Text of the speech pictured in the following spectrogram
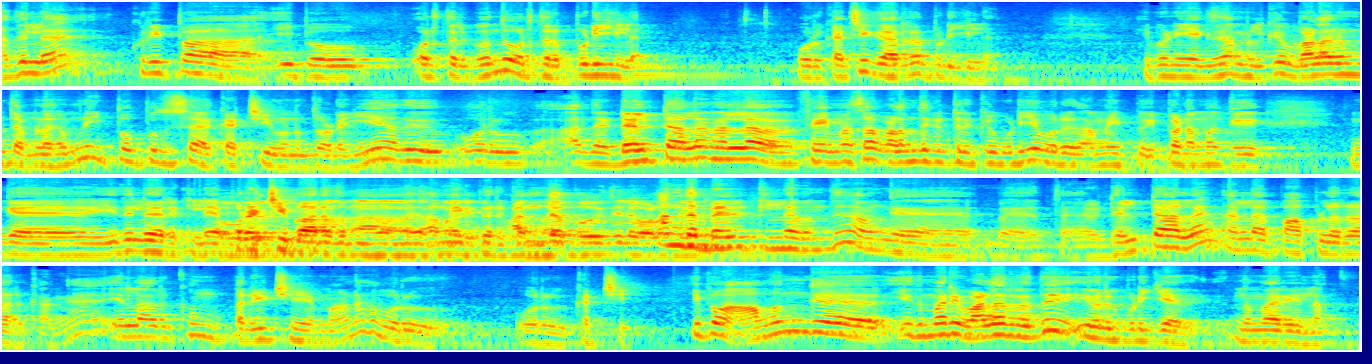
அதில் குறிப்பாக இப்போ ஒருத்தருக்கு வந்து ஒருத்தரை பிடிக்கல. ஒரு கட்சிக்காரரை பிடிக்கல. இப்போ நீ எக்ஸாம்பிளுக்கு வளரும் தமிழகம்னு இப்போ புதுசாக கட்சி ஒன்று தொடங்கி அது ஒரு அந்த டெல்டாவில் நல்லா ஃபேமஸாக வளர்ந்துக்கிட்டு இருக்கக்கூடிய ஒரு அமைப்பு. இப்போ நமக்கு இங்கே இதில் இருக்குல்ல புரட்சி பாரதம் அமைப்பு. இருக்கு அந்த பகுதியில அந்த பெல்ட்டில் வந்து அவங்க டெல்டாவில் நல்லா பாப்புலராக இருக்காங்க. எல்லாருக்கும் பரிச்சயமான ஒரு ஒரு கட்சி. இப்போ அவங்க இது மாதிரி வளர்றது இவருக்கு பிடிக்காது இந்த மாதிரிலாம்.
